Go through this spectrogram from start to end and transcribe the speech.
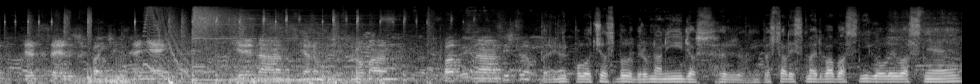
Kamil, 10 Špaček Zdeněk, 11 Janoušek Roman, 15 První poločas byl vyrovnaný, dostali jsme dva vlastní góly vlastně.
